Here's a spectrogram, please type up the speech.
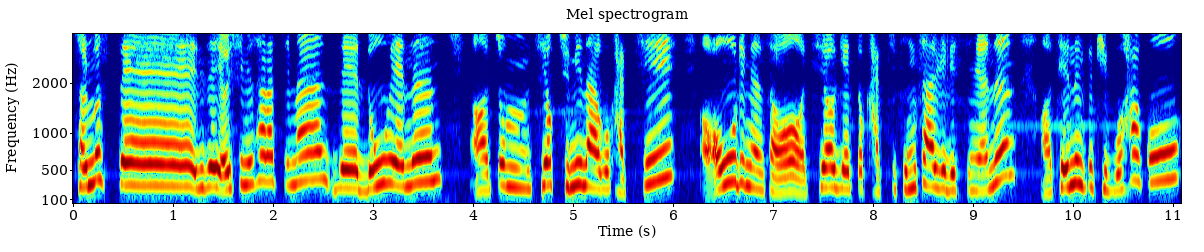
젊었을 때 이제 열심히 살았지만 이제 노후에는 어 좀 지역 주민하고 같이 어우르면서 지역에 또 같이 봉사할 일 있으면은 어 재능도 기부하고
